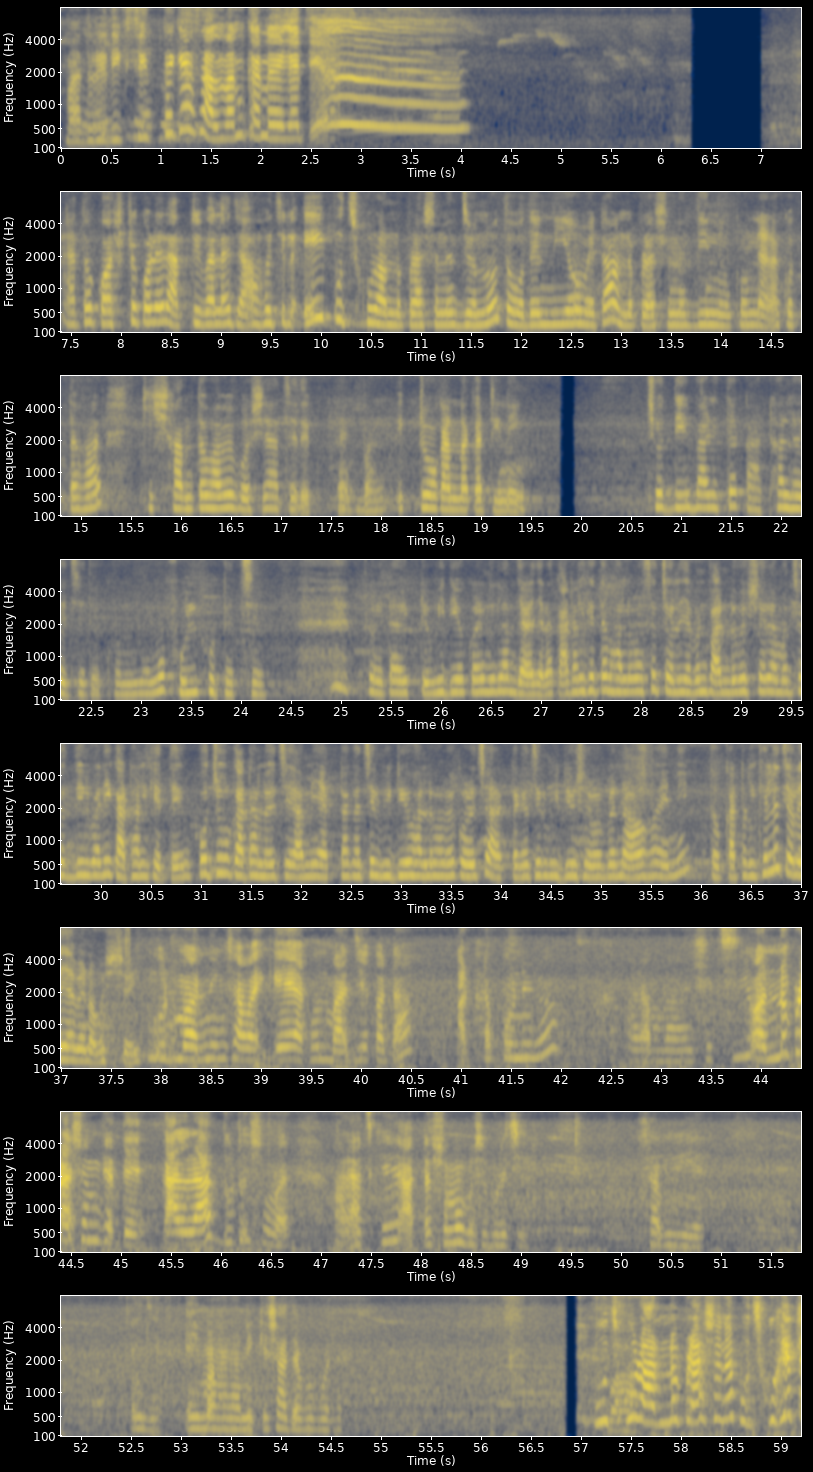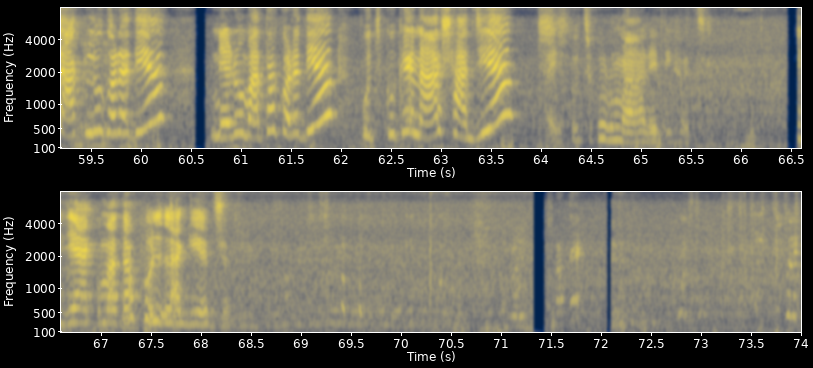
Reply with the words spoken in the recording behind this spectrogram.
মাধুরী দীক্ষিত থেকে সালমান খান হয়ে গেছে। এত কষ্ট করে রাত্রিবেলায় যাওয়া হয়েছিল এই পুচকুর অন্নপ্রাশনের জন্য, তো ওদের নিয়ম এটা, অন্নপ্রাশনের দিন এরকম ন্যাড়া করতে হয়। কি শান্তভাবে বসে আছে দেখুন একবার। একটুও কান্নাকাটি নেই। চদ্দির বাড়িতে কাঁঠাল হয়েছে দেখুন মানে ফুল ফুটেছে। তো এটা একটু ভিডিও করে নিলাম। যারা যারা কাঁঠাল খেতে ভালোবাসে, চলে যাবেন পাণ্ডবেশ্বরে। আমার চদ্দির বাড়ি কাঁঠাল খেতে। প্রচুর কাঁঠাল হয়েছে। আমি একটা গাছের ভিডিও ভালোভাবে করেছি, আর একটা গাছের ভিডিও সেভাবে নেওয়া হয়নি। তো কাঁঠাল খেলে চলে যাবেন অবশ্যই। গুড মর্নিং সবাইকে। এখন বাজে কটা? আটটা পনেরো। আর আমরা এসেছি অন্নপ্রাশন খেতে, কাল রাত দুটোর সময়। আর আজকে আটটার সময় বসে পড়েছি সব নিয়ে। এই যে, এই মহারানীকে সাজাবো বলে। পুচকুর অন্নপ্রাশনে পুচকুকে টাকলু করে দিয়ে, নেড়ু মাথা করে দিয়ে পুচকুকে না সাজিয়ে, এই পুচকুর মা রেডি হয়েছে। যে এক মাথা ফুল লাগিয়েছে।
